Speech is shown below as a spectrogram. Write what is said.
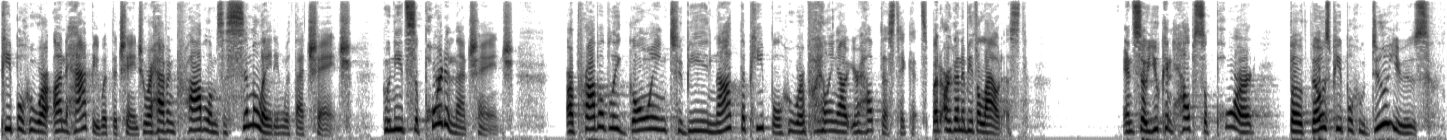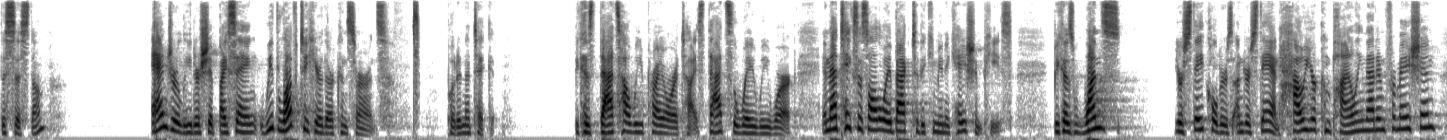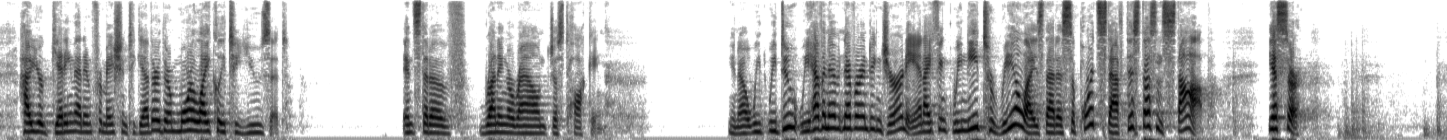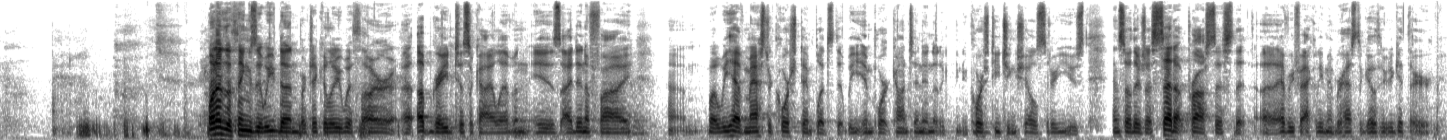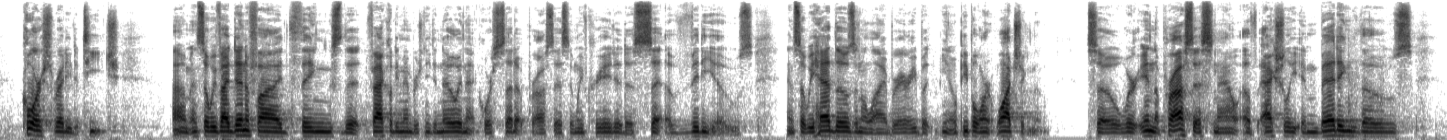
people who are unhappy with the change, who are having problems assimilating with that change, who need support in that change, are probably going to be not the people who are pulling out your help desk tickets, but are going to be the loudest. And so you can help support both those people who do use the system and your leadership by saying, We'd love to hear their concerns. Put in a ticket. Because that's how we prioritize. That's the way we work. And that takes us all the way back to the communication piece. Because once your stakeholders understand how you're compiling that information, how you're getting that information together, they're more likely to use it instead of running around just talking. You know, we, we do, we have a never ending journey, and I think we need to realize that as support staff, this doesn't stop. Yes, sir. One of the things that we've done, particularly with our uh, upgrade to Sakai 11, is identify. Um, well, we have master course templates that we import content into the course teaching shells that are used, and so there's a setup process that uh, every faculty member has to go through to get their course ready to teach. Um, and so we've identified things that faculty members need to know in that course setup process, and we've created a set of videos. And so we had those in a library, but you know people weren't watching them. So we're in the process now of actually embedding those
